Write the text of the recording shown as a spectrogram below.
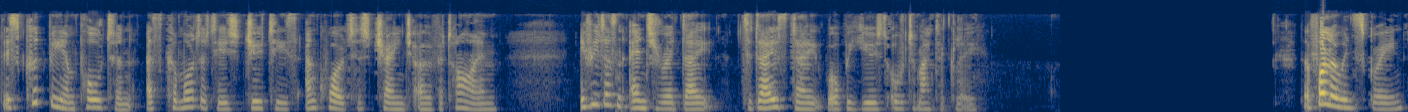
This could be important as commodities, duties and quotas change over time. If he doesn't enter a date, today's date will be used automatically. The following screen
